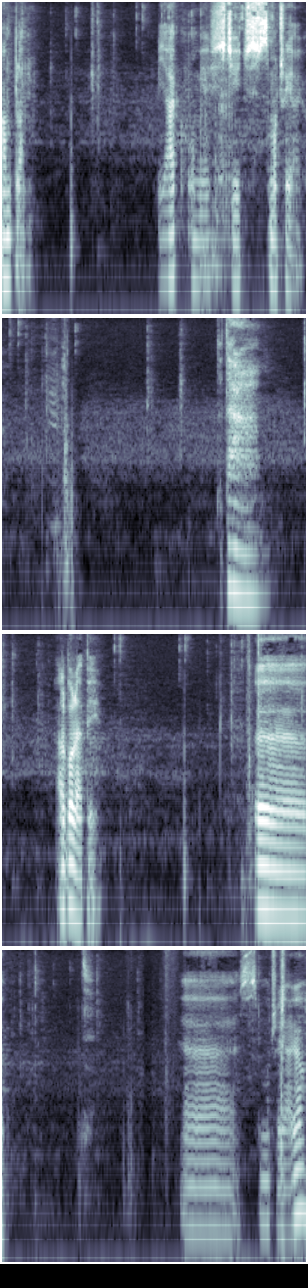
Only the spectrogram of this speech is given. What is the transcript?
Mam plan. Jak umieścić smocze jajo. Tadam. Albo lepiej. Yy... Eee, smocze jajo.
